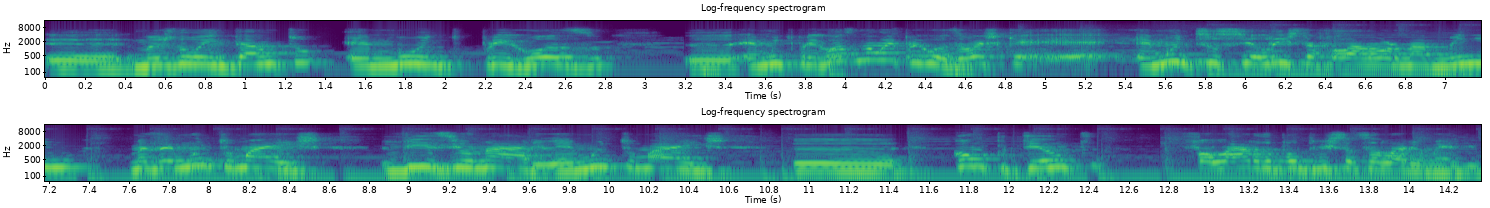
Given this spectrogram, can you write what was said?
Eh, mas, no entanto, é muito perigoso. eh, É muito perigoso? Não é perigoso. Eu acho que é, é muito socialista falar do ordenado mínimo, mas é muito mais visionário, é muito mais eh, competente falar do ponto de vista do salário médio.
